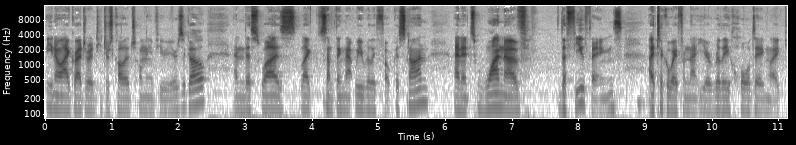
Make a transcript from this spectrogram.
you know, I graduated teachers college only a few years ago, and this was like something that we really focused on, and it's one of the few things I took away from that year. Really holding like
